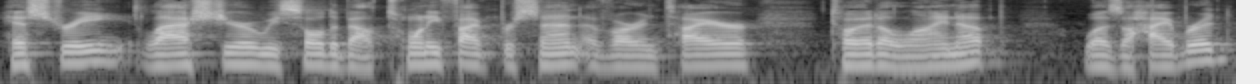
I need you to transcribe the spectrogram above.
history. Last year, we sold about 25% of our entire Toyota lineup was a hybrid.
